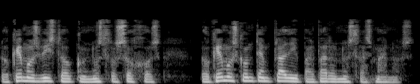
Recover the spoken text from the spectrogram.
lo que hemos visto con nuestros ojos, lo que hemos contemplado y palparon nuestras manos.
